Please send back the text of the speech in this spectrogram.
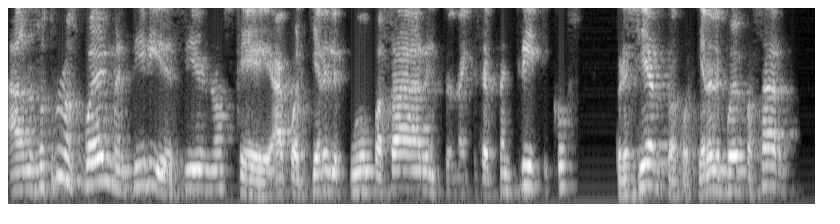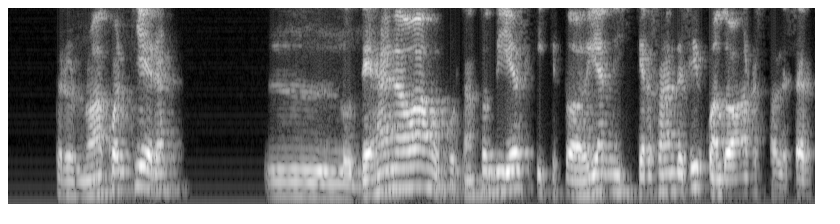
a nosotros nos pueden mentir y decirnos que a cualquiera le pudo pasar, entonces no hay que ser tan críticos, pero es cierto, a cualquiera le puede pasar, pero no a cualquiera. Lo dejan abajo por tantos días y que todavía ni siquiera saben decir cuándo van a restablecer.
